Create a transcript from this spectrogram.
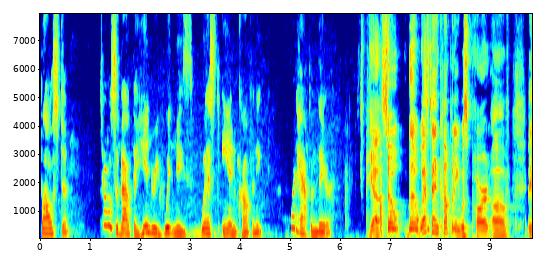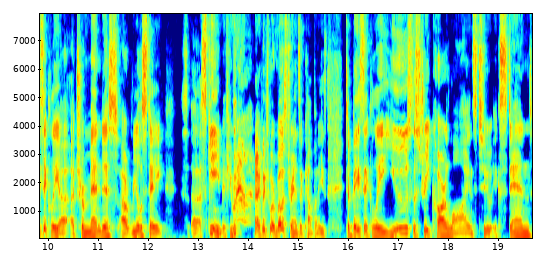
Boston Tell us about the Henry Whitney's West End Company. What happened there? Yeah, so the West End Company was part of basically a, a tremendous uh, real estate uh, scheme, if you will, which were most transit companies, to basically use the streetcar lines to extend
